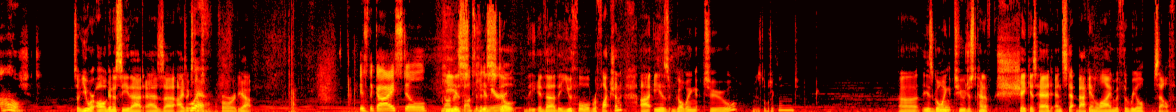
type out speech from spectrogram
Oh. So you are all going to see that as uh, Isaac steps Well. forward. Yeah, Is the guy still he non-responsive he in the is mirror? still the the the youthful reflection uh, is going to. Let me just double check that. Uh, is going to just kind of shake his head and step back in line with the real self,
